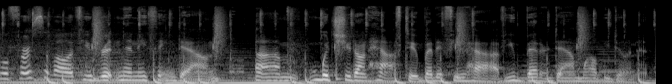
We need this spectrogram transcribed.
Well, first of all, if you've written anything down, um, which you don't have to, but if you have, you better damn well be doing it.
